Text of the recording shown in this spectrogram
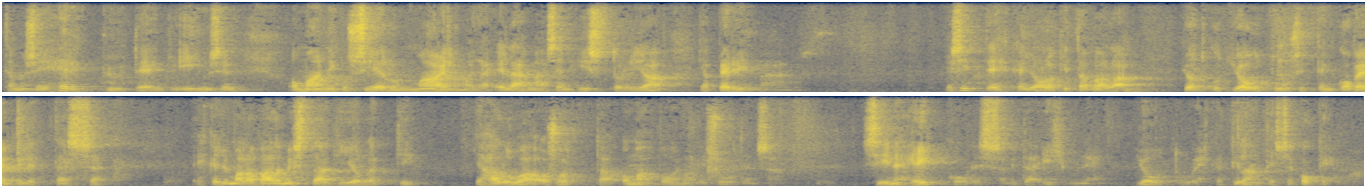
tämmöiseen herkkyyteenkin, ihmisen omaan niin sielun maailma ja elämään, sen historiaa ja perimään. Ja sitten ehkä jollakin tavalla jotkut joutuu sitten kovempille tässä. Ehkä Jumala valmistaakin jollekin ja haluaa osoittaa oman voimallisuutensa siinä heikkoudessa, mitä ihminen joutuu ehkä tilanteessa kokemaan.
